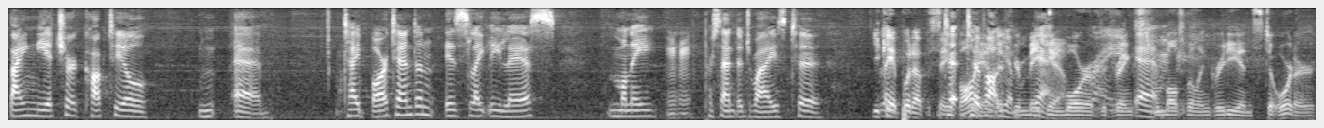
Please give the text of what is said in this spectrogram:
by nature, cocktail uh, type bartending is slightly less money percentage wise to. You like, can't put out the same to- to volume, if you're making yeah. more of Right. the drinks Yeah. from multiple ingredients to order.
